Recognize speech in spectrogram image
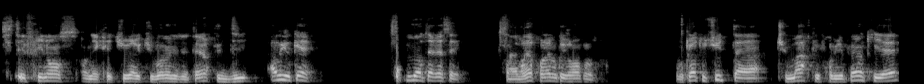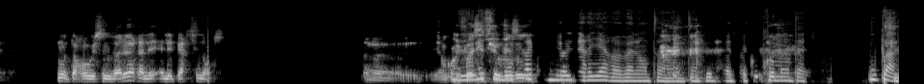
Si tu es freelance en écriture et que tu vois mon newsletter, tu te dis ah oui ok ça peut m'intéresser, c'est un vrai problème que je rencontre. Donc là tout de suite tu marques le premier point qui est ta proposition de valeur elle est, elle est pertinente. Euh, et encore une fois, si tu raisonnes... derrière, Valentin. Hein, ou pas.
